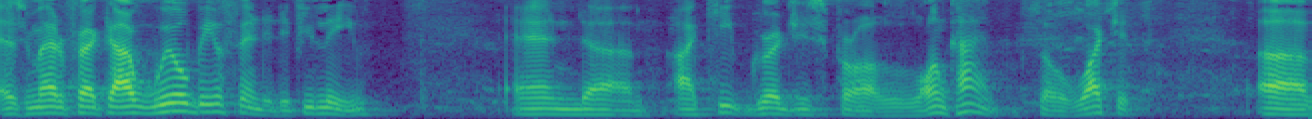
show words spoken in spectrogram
As a matter of fact, I will be offended if you leave. And uh, I keep grudges for a long time, so watch it. Uh,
